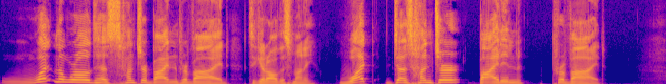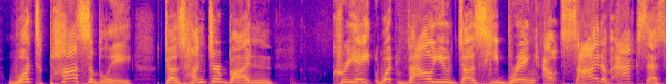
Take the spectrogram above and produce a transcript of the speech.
What in the world does Hunter Biden provide to get all this money? What does Hunter Biden provide? What possibly does Hunter Biden create? What value does he bring outside of access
